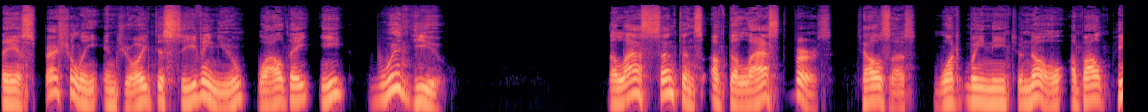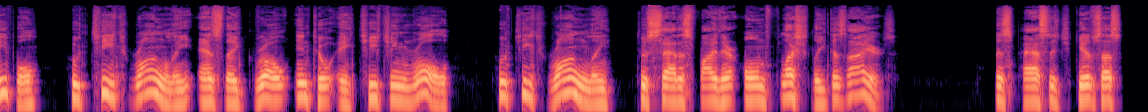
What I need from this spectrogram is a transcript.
They especially enjoy deceiving you while they eat with you. The last sentence of the last verse tells us what we need to know about people who teach wrongly as they grow into a teaching role, who teach wrongly to satisfy their own fleshly desires. This passage gives us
